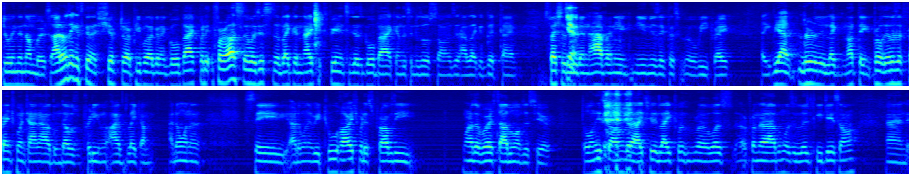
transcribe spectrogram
doing the numbers. I don't think it's gonna shift or people are gonna go back. But it, for us, it was just uh, like a nice experience to just go back and listen to those songs and have like a good time. Especially we didn't have any new music this uh, week, right? Like we had literally like nothing, bro. There was a French Montana album that was pretty. I like I'm. I don't wanna say I don't wanna be too harsh, but it's probably one of the worst album of this year. The only song that I actually liked wa- wa- was uh, from that album was a Lil TJ song, and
